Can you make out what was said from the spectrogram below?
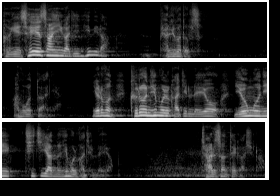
그게 세상이 가진 힘이라. 별것 없어. 아무것도 아니야. 여러분, 그런 힘을 가질래요? 영원히 지지 않는 힘을 가질래요? 잘 선택하시라고.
